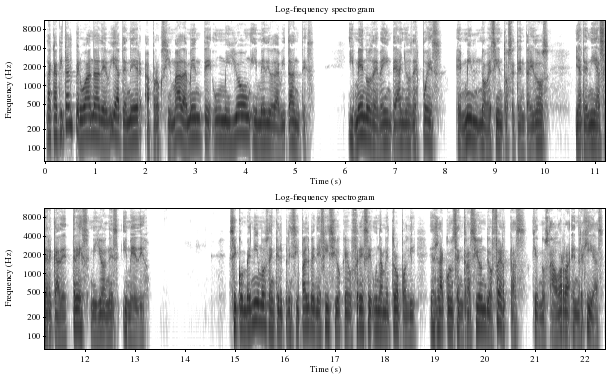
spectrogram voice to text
la capital peruana debía tener aproximadamente un millón y medio de habitantes, y menos de 20 años después, en 1972, ya tenía cerca de 3 millones y medio. Si convenimos en que el principal beneficio que ofrece una metrópoli es la concentración de ofertas que nos ahorra energías,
